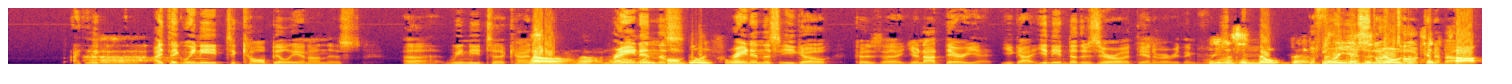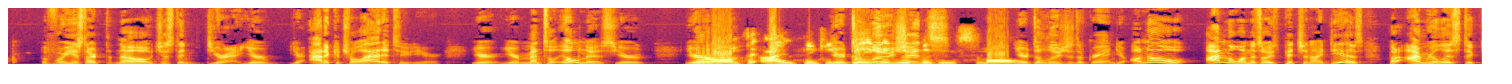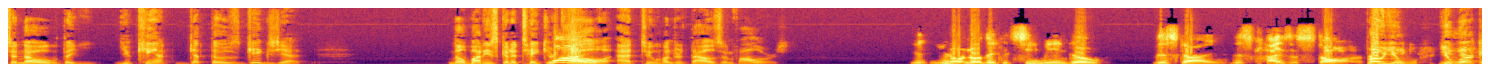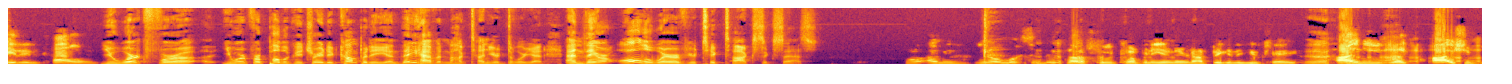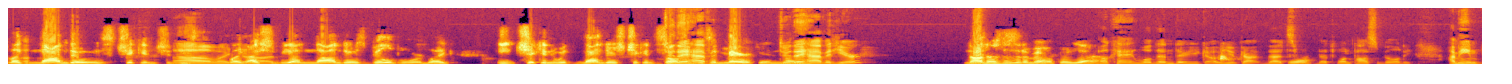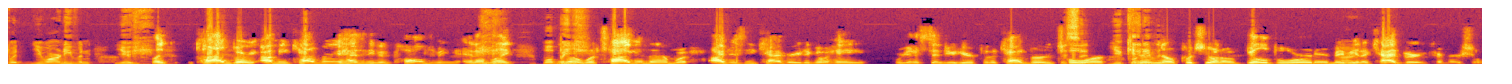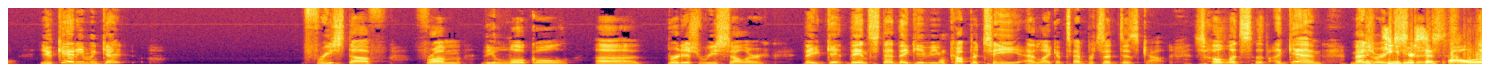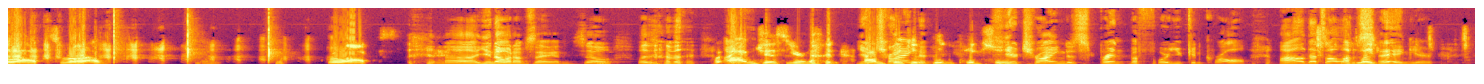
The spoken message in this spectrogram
I think I think we need to call Billy in on this. Uh, we need to kind of No, no, no. Rein what in this- Billy for? rein in this ego because uh, you're not there yet. You got you need another zero at the end of everything before He you doesn't know. Billy you doesn't start know the talking TikTok. about- before you start to, no just in your your your out of control attitude here. Your your mental illness your your no, uh, I'm, th- I'm thinking your big, and you're delusions- thinking small. your delusions of grandeur. Oh no i'm the one that's always pitching ideas but i'm realistic to know that you can't get those gigs yet. Nobody's going to take your Why? call at 200000 followers. You, you don't know. They could see me and go, "This guy, this guy's a star, bro you Like, you work hidden talent." You work for a you work for a publicly traded company, and they haven't knocked on your door yet, and they are all aware of your TikTok success. Well, I mean, you know, listen, it's not a food company, and they're not big in the UK. I need like I should like Nando's chicken should be Oh, my like I should be on Nando's billboard, like eat chicken with Nando's chicken sauce. they have it's it- American? do like, they have it here? Nando's is in America? Yeah. Okay, well then there you go. You've got that's Yeah. that's one possibility. I mean, but you aren't even you. Like Cadbury, I mean Cadbury hasn't even called me, and I'm like, Well, but know, we're tagging them. We're, I just need Cadbury to go, hey, we're going to send you here for the Cadbury Listen, tour. you can't gonna, even- you know, put you on a billboard or maybe All in a Cadbury commercial. you can't even get free stuff from the local uh, British reseller. They get they instead they give you a cup of tea and like a ten percent discount. So let's again measuring Fifteen percent, pal. Relax, relax, relax. Uh, you know what I'm saying. So But I- I, am just you're not. You're I'm trying thinking to- big picture. you're trying to sprint before you can crawl. i that's all I'm Like- saying here.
